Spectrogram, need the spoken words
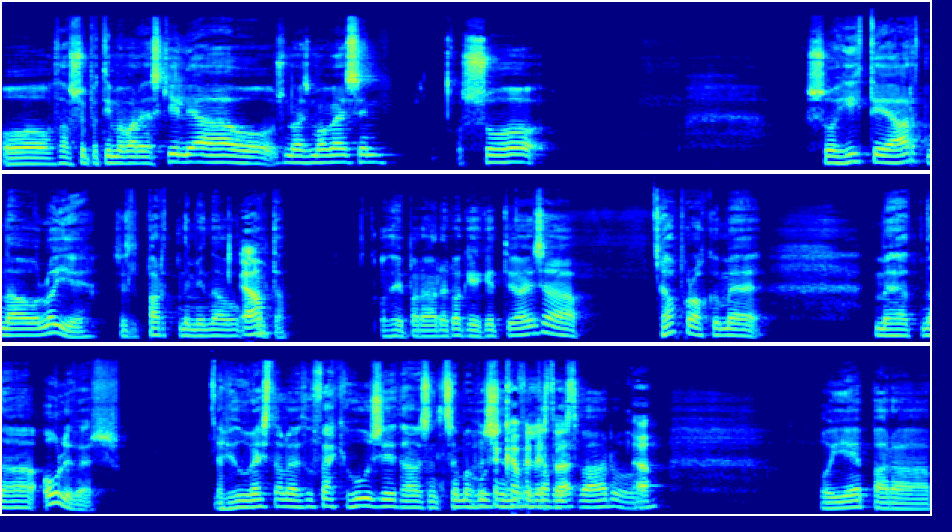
og þá svipa tíma var ég að skilja og svona þessum á vesin og svo svo hýtti ég Arna og Logi partni mín á. Kvalda og þeir bara eitthvað ekki getið aðeins að hjálpa okkur með með hérna Oliver? Því þú veist alveg að þú fekk húsi það sem, sem að húsin kaffilist var. og, og ég bara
